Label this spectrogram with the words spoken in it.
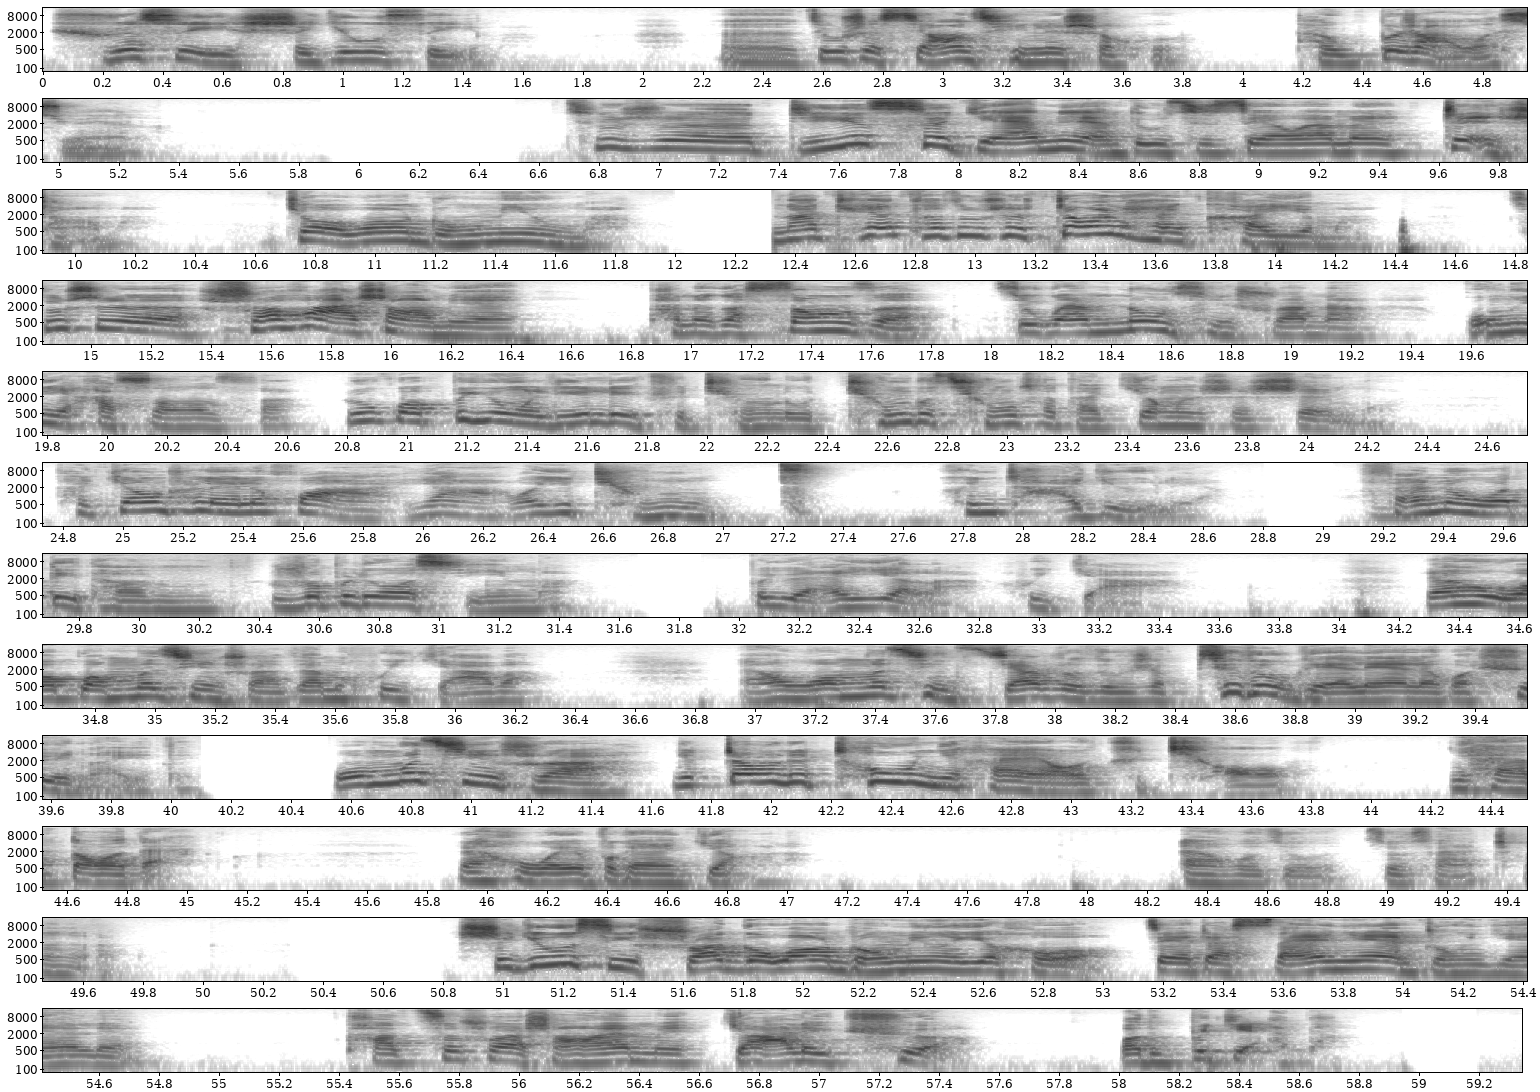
虚岁十九岁嘛，嗯，就是相亲的时候，他又不让我选了。就是第一次见面都是在我们镇上嘛，叫王忠明嘛。那天他就是长得还可以嘛，就是说话上面他那个嗓子。就俺们农村说那公鸭嗓子，如果不用力的去听，都听不清楚他讲的是什么。他讲出来的话呀，我一听很差劲了。反正我对他入不了心嘛，不愿意了，回家。然后我跟我母亲说：“咱们回家吧。”然后我母亲接着就是劈头盖脸的给我训了一顿。我母亲说：“你长得丑，你还要去挑，你还捣蛋。”然后我也不敢讲了。然后就就算成了。十九岁说个王忠明以后，在这三年中间嘞，他只说上俺们家里去，我都不见他，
